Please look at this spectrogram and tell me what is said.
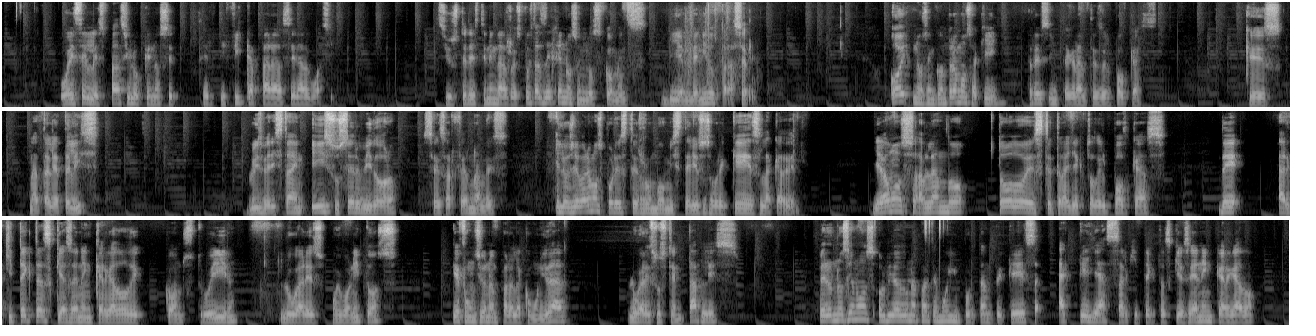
¿O es el espacio lo que nos certifica para hacer algo así? Si ustedes tienen las respuestas, déjenos en los comments. Bienvenidos para hacerlo. Hoy nos encontramos aquí, tres integrantes del podcast, que es Natalia Telis, Luis Beristain y su servidor, César Fernández y los llevaremos por este rumbo misterioso sobre qué es la academia. Llevamos hablando todo este trayecto del podcast de arquitectas que se han encargado de construir lugares muy bonitos, que funcionan para la comunidad, lugares sustentables, pero nos hemos olvidado de una parte muy importante, que es aquellas arquitectas que se han encargado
